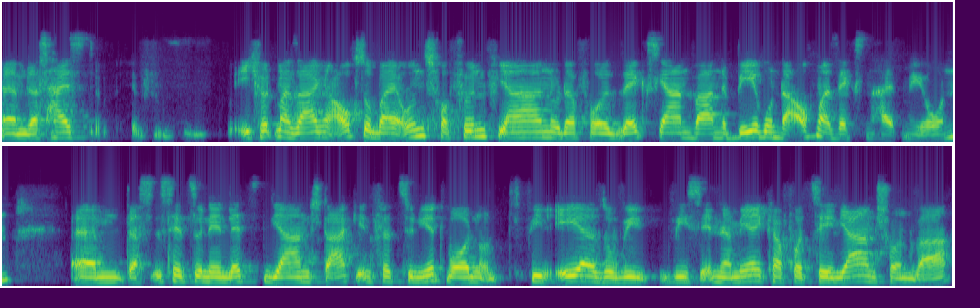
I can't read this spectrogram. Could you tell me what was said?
Ähm, das heißt, ich würde mal sagen, auch so bei uns vor fünf Jahren oder vor sechs Jahren war eine B-Runde auch mal sechseinhalb Millionen. Ähm, das ist jetzt in den letzten Jahren stark inflationiert worden und viel eher so, wie, wie es in Amerika vor zehn Jahren schon war.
